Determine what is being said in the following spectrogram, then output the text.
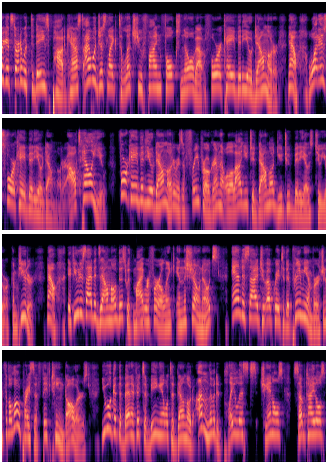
we get started with today's podcast, I would just like to let you fine folks know about 4K Video Downloader. Now, what is 4K Video Downloader? I'll tell you. 4K Video Downloader is a free program that will allow you to download YouTube videos to your computer. Now, if you decide to download this with my referral link in the show notes and decide to upgrade to the premium version for the low price of $15, you will get the benefits of being able to download unlimited playlists, channels, subtitles,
